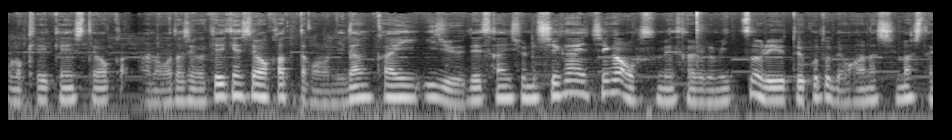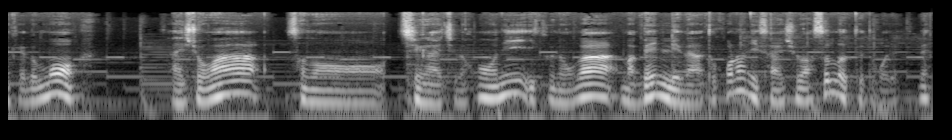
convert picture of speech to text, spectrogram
この経験してわか、あの、私が経験して分かったこの2段階移住で最初に市街地がお勧めされる3つの理由ということでお話ししましたけども、最初は、その、市街地の方に行くのが、まあ、便利なところに最初は住むってところですね。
